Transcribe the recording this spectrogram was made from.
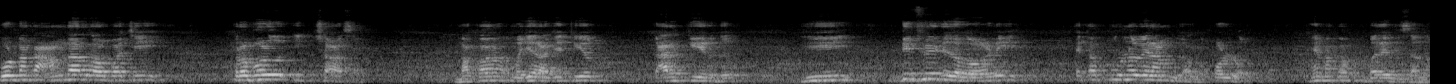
पूण म्हाका आमदार जावपाची प्रबळ इच्छा आसा म्हाका म्हजी राजकीय कारकीर्द ही डिफीट जालो आनी ताका पूर्णविराम जालो पडलो. हें म्हाका बरें दिसना.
